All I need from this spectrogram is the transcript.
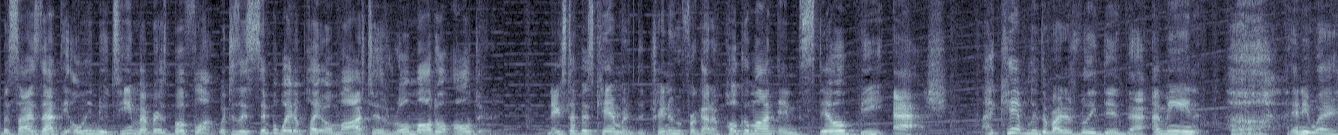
Besides that, the only new team member is Bouffalant, which is a simple way to play homage to his role model Alder. Next up is Cameron, the trainer who forgot a Pokemon and still beat Ash. I can't believe the writers really did that. I mean, anyway,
